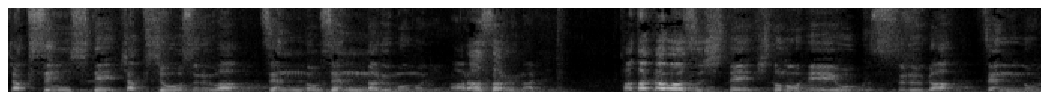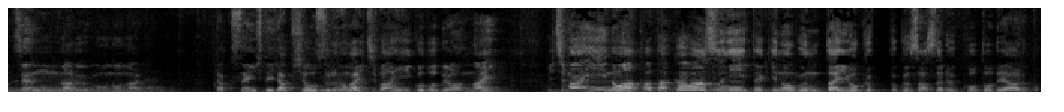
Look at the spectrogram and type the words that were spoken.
百戦して百勝するは善の善なる者にあらざるなり。戦わずして人の兵を屈するが善の善なる者なり。百戦して百勝するのが一番いいことではない。一番いいのは戦わずに敵の軍隊を屈服させることであると。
